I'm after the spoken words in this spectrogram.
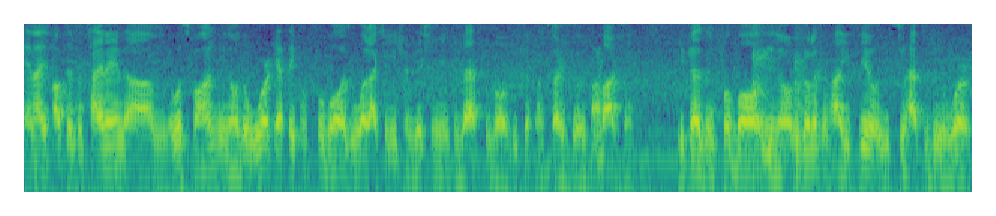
And I opted for tight end. Um, it was fun. You know, the work ethic from football is what actually transitioned me into basketball. Because I'm sorry, to, to boxing because in football, you know, regardless of how you feel, you still have to do the work,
